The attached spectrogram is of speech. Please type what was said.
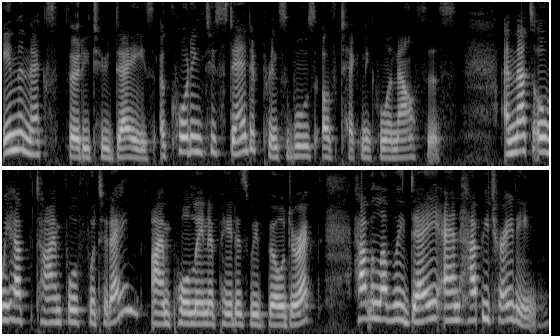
in the next 32 days, according to standard principles of technical analysis. And that's all we have time for for today. I'm Paulina Peters with Bell Direct. Have a lovely day and happy trading.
